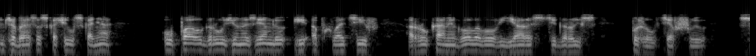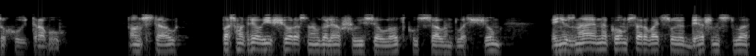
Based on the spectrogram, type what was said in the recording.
Джабе соскочил с коня, упал грудью на землю и, обхватив руками голову, в ярости грыз пожелтевшую сухую траву. Он встал, посмотрел еще раз на удалявшуюся лодку с салым плащом и, не зная, на ком сорвать свое бешенство,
